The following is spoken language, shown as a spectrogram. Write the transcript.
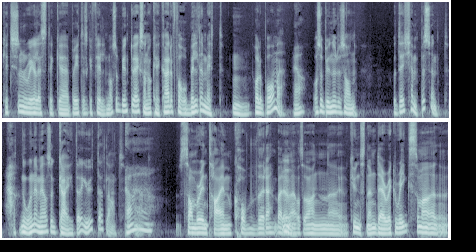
kitchen realistic eh, britiske filmer. Så begynte jo jeg sånn, ok, hva er det forbildet mitt Mm. holder på med? Ja. Og så begynner du sånn, og det er kjempesunt. At noen er med og så guider deg ut et eller annet. Ja, ja, ja. Summer in Time-coveret. Bare Mm. også han eh, kunstneren Derek Riggs som har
